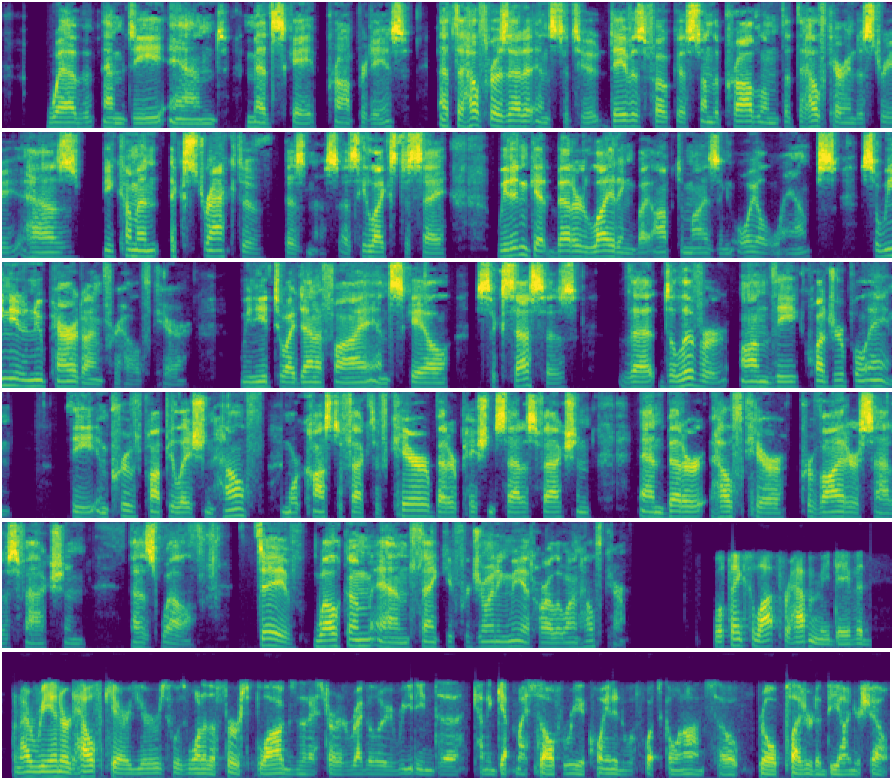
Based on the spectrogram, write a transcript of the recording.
WebMD and Medscape properties. At the Health Rosetta Institute, Dave is focused on the problem that the healthcare industry has become an extractive business. As he likes to say, we didn't get better lighting by optimizing oil lamps, so we need a new paradigm for healthcare. We need to identify and scale successes that deliver on the quadruple aim the improved population health, more cost effective care, better patient satisfaction, and better healthcare provider satisfaction as well. Dave, welcome and thank you for joining me at Harlow on Healthcare. Well, thanks a lot for having me, David. When I re entered healthcare, yours was one of the first blogs that I started regularly reading to kind of get myself reacquainted with what's going on. So, real pleasure to be on your show.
